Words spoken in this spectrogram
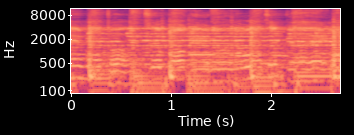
Geheime kommt, der Bock in Ruhe a gehen.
